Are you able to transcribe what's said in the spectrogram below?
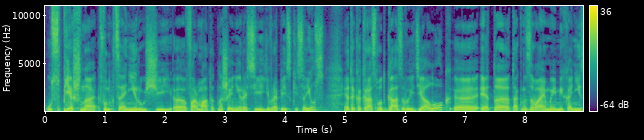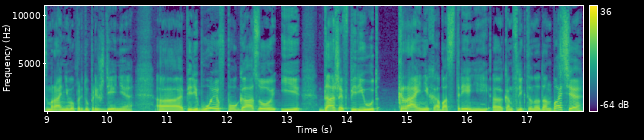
успешно функционирующий э, формат отношений России и Европейский Союз, это как раз вот газовый диалог, э, это так называемый механизм раннего раннего предупреждения э, перебоев по газу, и даже в период крайних обострений э, конфликта на Донбассе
